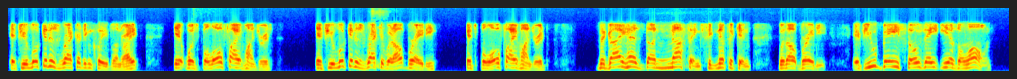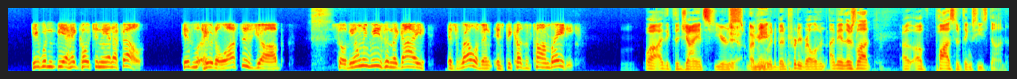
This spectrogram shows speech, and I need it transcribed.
If you look at his record in Cleveland, right, it was below five hundred. If you look at his record without Brady, it's below five hundred. The guy has done nothing significant without Brady. If you base those eight years alone, he wouldn't be a head coach in the NFL. He'd, he would have lost his job So the only reason the guy is relevant is because of Tom Brady. Well, I think the Giants years Yeah, I he mean- would have been pretty relevant. I mean, there's a lot of, of positive things he's done.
